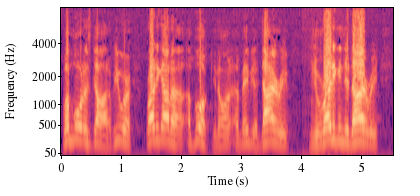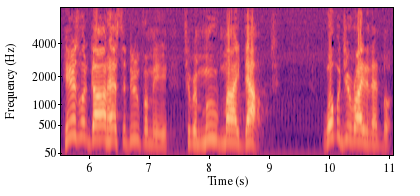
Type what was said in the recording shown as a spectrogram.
What more does God? If you were writing out a, a book, you know, uh, maybe a diary, and you're writing in your diary, here's what God has to do for me to remove my doubt. What would you write in that book?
